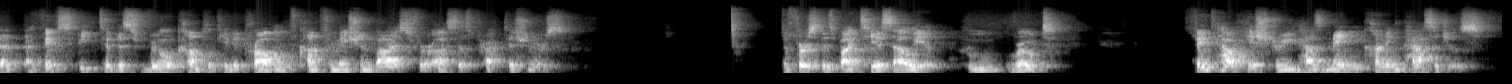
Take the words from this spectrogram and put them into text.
That I think speak to this real complicated problem of confirmation bias for us as practitioners. The first is by T.S. Eliot, who wrote Think how history has many cunning passages,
